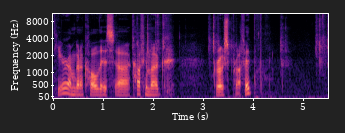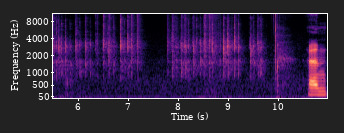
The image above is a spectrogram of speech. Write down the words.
Here I'm going to call this uh, coffee mug gross profit. And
